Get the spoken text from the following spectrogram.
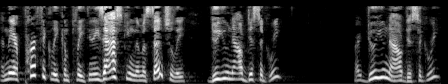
and they are perfectly complete. And he's asking them essentially, Do you now disagree? Right? Do you now disagree?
